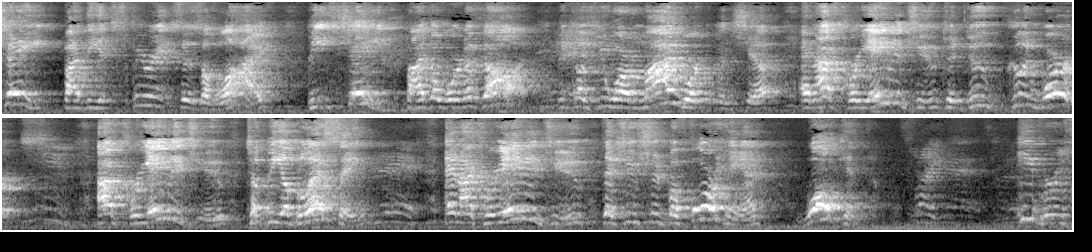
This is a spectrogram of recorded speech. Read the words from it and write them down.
shaped by the experiences of life. Be shaped by the Word of God. Because you are my workmanship, and I've created you to do good works. I've created you to be a blessing, and I created you that you should beforehand walk in them. Hebrews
